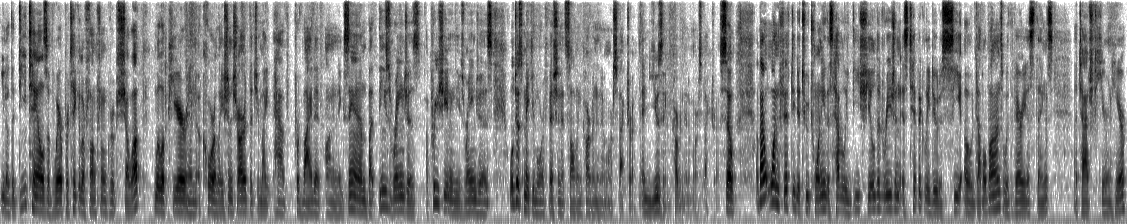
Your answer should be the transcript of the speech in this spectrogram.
you know, the details of where particular functional groups show up will appear in a correlation chart that you might have provided on an exam, but these ranges, appreciating these ranges, will just make you more efficient at solving carbon and NMR spectra and using carbon and NMR spectra. So about 150 to 220, this heavily deshielded region is typically due to CO double bonds with various things attached here and here.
